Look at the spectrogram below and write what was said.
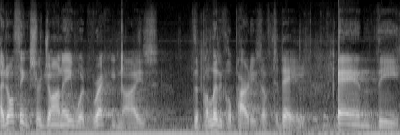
I don't think Sir John A. would recognize the political parties of today and the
